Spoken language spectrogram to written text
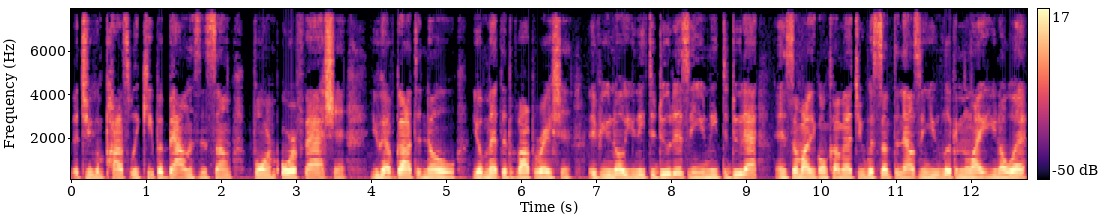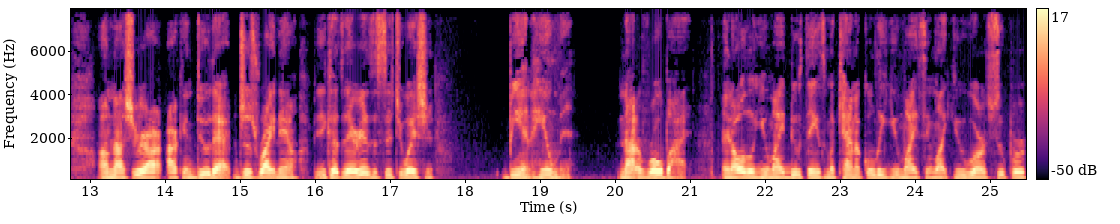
that you can possibly keep a balance in some form or fashion. You have got to know your method of operation. If you know you need to do this and you need to do that, and somebody's going to come at you with something else and you looking like, you know what, I'm not sure I, I can do that just right now. Because there is a situation being human not a robot. And although you might do things mechanically, you might seem like you are super,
